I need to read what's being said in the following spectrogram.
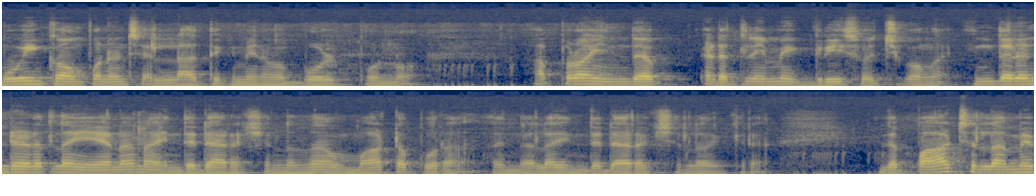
மூவிங் காம்போனன்ட்ஸ் எல்லாத்துக்குமே நம்ம போல்ட் போடணும். அப்புறம் இந்த இடத்துலையுமே க்ரீஸ் வச்சுக்கோங்க. இந்த ரெண்டு இடத்துல ஏன்னா நான் இந்த டேரெக்ஷனில் தான் மாட்ட போகிறேன் அதனால் இந்த டேரெக்ஷனில் வைக்கிறேன். இந்த பார்ட்ஸ் எல்லாமே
